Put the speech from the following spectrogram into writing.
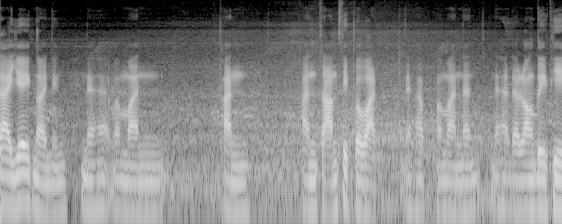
ได้เยอะอีกหน่อยหนึ่งนะฮะ ประมาณพันพันสามสิบกว่าวัตต์นะครับ ประมาณนั้นนะฮะ เดี๋ยวลองดูอีกที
